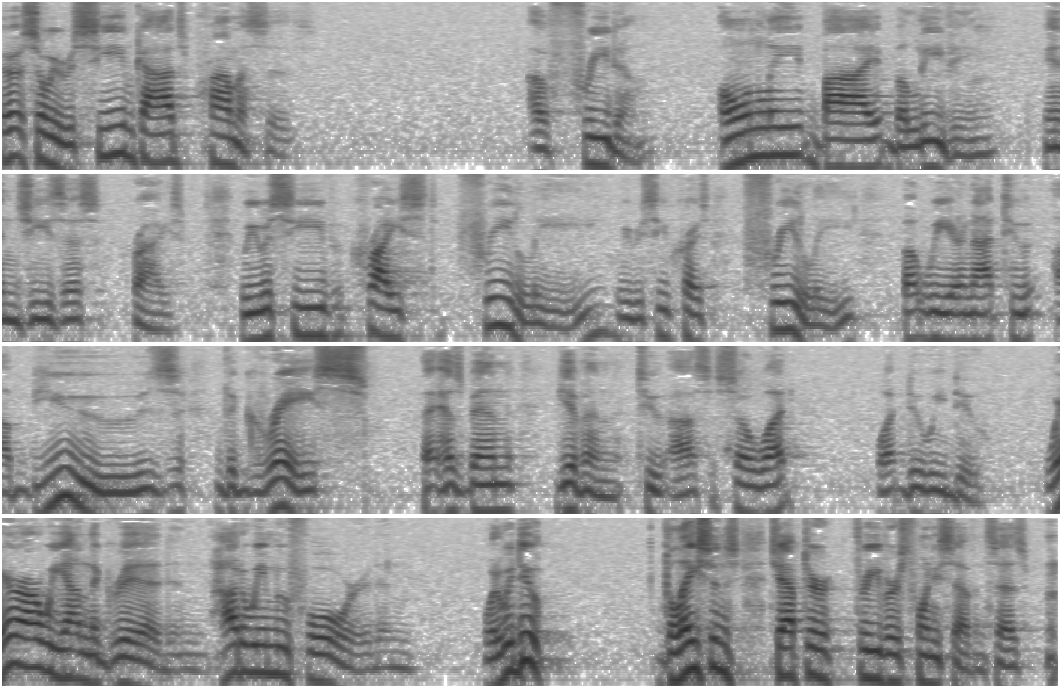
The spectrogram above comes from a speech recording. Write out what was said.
uh, so we receive God's promises of freedom only by believing in Jesus Christ. We receive Christ freely. We receive Christ freely, but we are not to abuse the grace that has been given to us. So what what do we do? Where are we on the grid and how do we move forward and what do we do? Galatians chapter 3 verse 27 says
